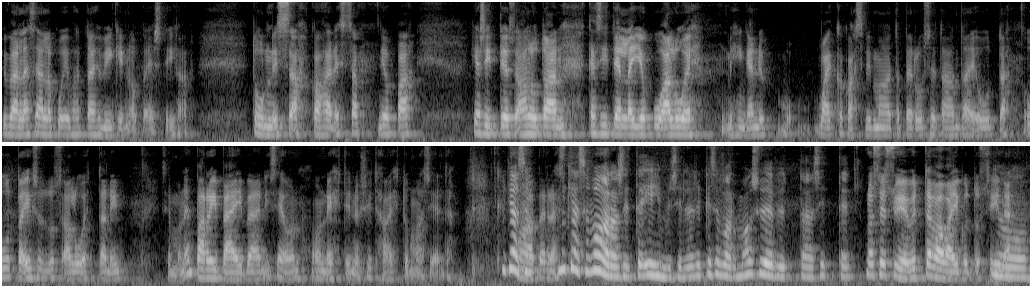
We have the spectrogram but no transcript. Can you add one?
hyvällä säällä kuivahtaa hyvinkin nopeasti ihan tunnissa kahdessa jopa. Ja sitten jos halutaan käsitellä joku alue, mihinkä nyt vaikka kasvimaata perustetaan tai uutta, uutta istutusaluetta, niin semmoinen pari päivää, niin se on, on ehtinyt sitten haihtumaan sieltä mikä se, mikä se vaara sitten ihmisille? Eli se varmaan syövyttää sitten... No se syövyttävä vaikutus siinä joo,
